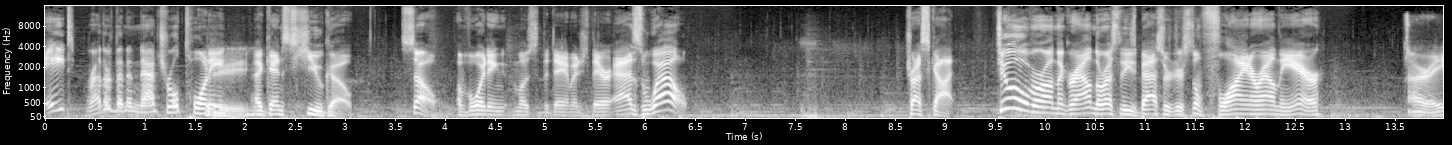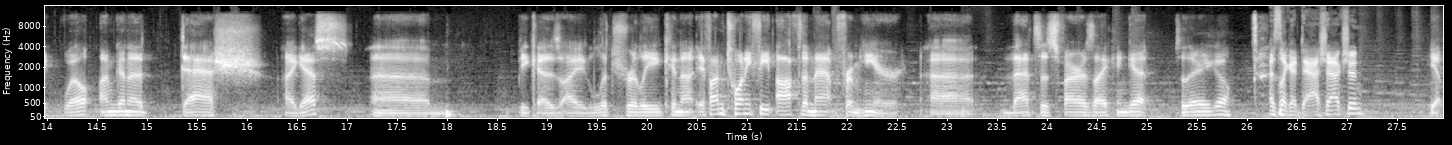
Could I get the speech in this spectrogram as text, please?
8 rather than a natural 20 Hey. against Hugo. So, avoiding most of the damage there as well. Trescott. Two of them are on the ground. The rest of these bastards are still flying around the air. All right. Well, I'm gonna dash, I guess, um, because I literally cannot. If I'm 20 feet off the map from here, uh, that's as far as I can get. So there you go. As like a dash action. Yep.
